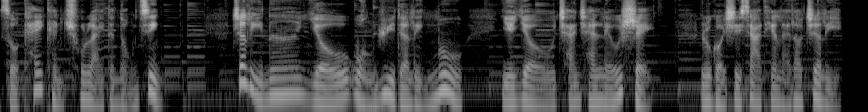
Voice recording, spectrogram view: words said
所开垦出来的农径。这里呢，有蓊郁的林木，也有潺潺流水。如果是夏天来到这里，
